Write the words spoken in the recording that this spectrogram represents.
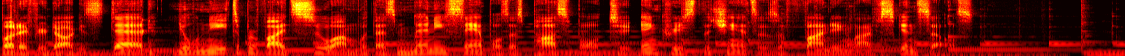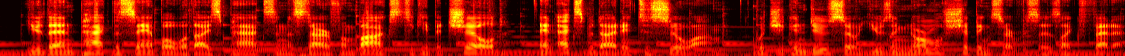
But if your dog is dead, you'll need to provide Sooam with as many samples as possible to increase the chances of finding live skin cells. You then pack the sample with ice packs in a styrofoam box to keep it chilled and expedite it to Sooam, which you can do so using normal shipping services like FedEx.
